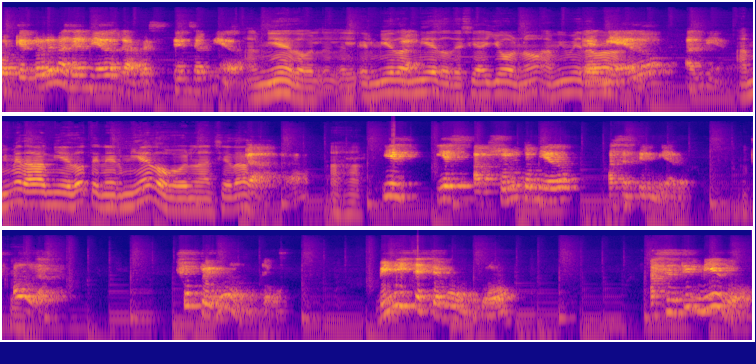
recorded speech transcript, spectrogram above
porque el problema del miedo es la resistencia al miedo. Al miedo, el, miedo al miedo, decía yo, ¿no? A mí me daba... El miedo al miedo. A mí me daba miedo tener miedo en la ansiedad. Claro. Ajá. Y es, y es absoluto miedo a sentir miedo. Ahora, yo pregunto, viniste a este mundo a sentir miedo.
